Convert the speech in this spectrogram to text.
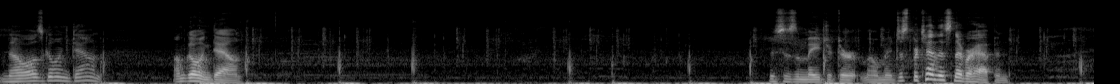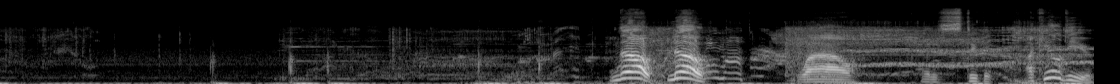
No, I was going down. I'm going down. This is a major dirt moment. Just pretend this never happened. No! No! Wow. That is stupid. I killed you!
